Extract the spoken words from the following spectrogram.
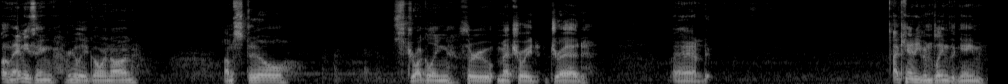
of anything really going on. I'm still struggling through Metroid Dread, and I can't even blame the game.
